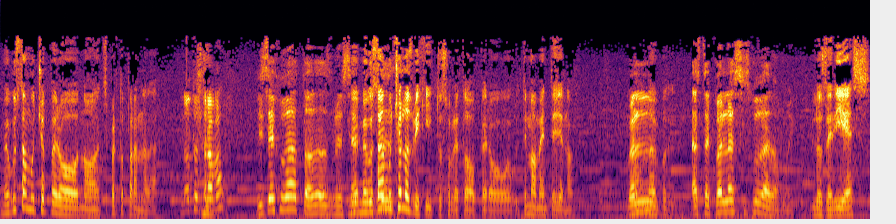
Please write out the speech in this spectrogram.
Me gusta mucho, pero no, experto para nada. ¿No te traba? Dice he jugado todos, me, Me, me gustan mucho los viejitos, sobre todo, pero últimamente ya no. ¿Cuál- no. ¿Hasta cuál has jugado, Moy? Los de 10.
